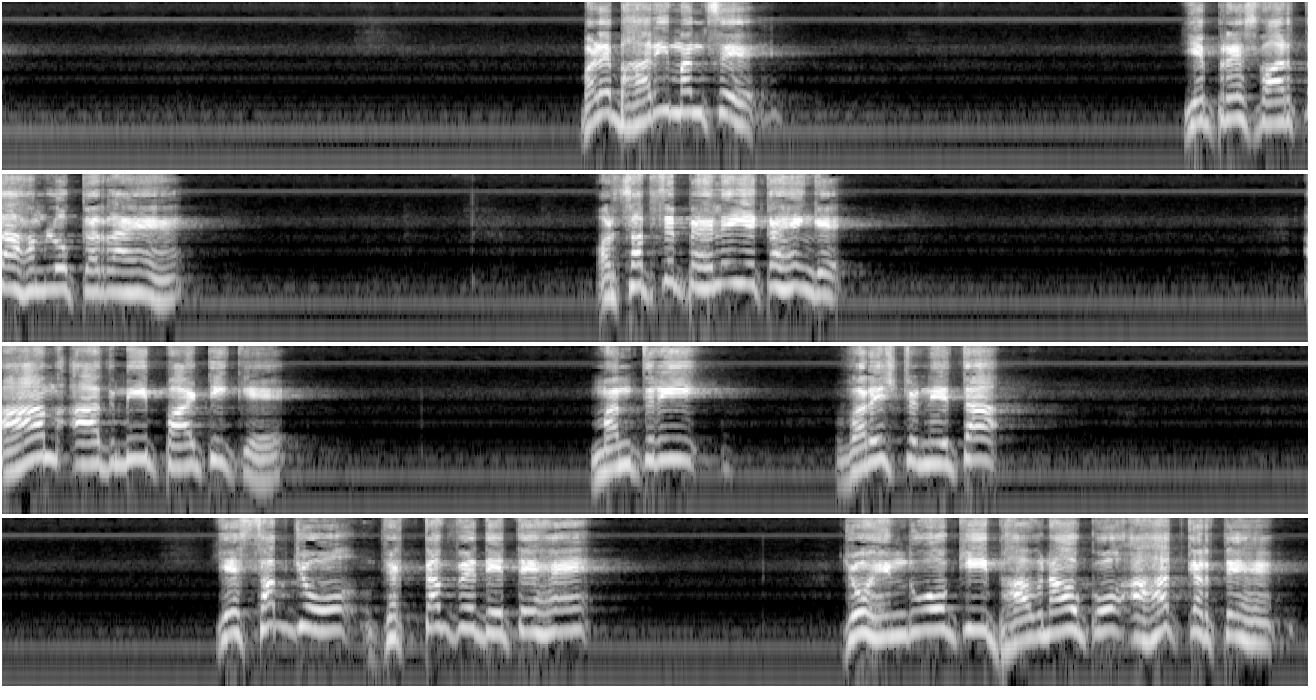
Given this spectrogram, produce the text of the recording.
बड़े भारी मन से ये प्रेस वार्ता हम लोग कर रहे हैं और सबसे पहले ये कहेंगे, आम आदमी पार्टी के मंत्री, वरिष्ठ नेता ये सब जो वक्तव्य देते हैं, जो हिंदुओं की भावनाओं को आहत करते हैं,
